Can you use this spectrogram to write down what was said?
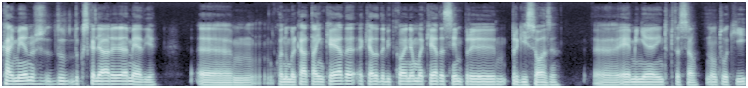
cai menos do, do que se calhar a média. Um, quando o mercado está em queda, a queda da Bitcoin é uma queda sempre preguiçosa. Uh, é a minha interpretação. Não estou aqui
